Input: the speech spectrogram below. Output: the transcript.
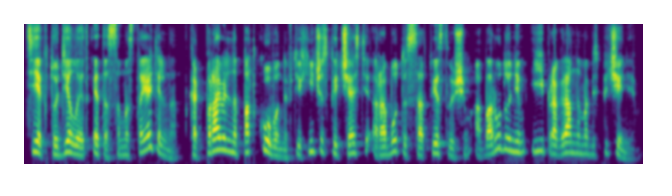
Те, кто делает это самостоятельно, как правильно подкованы в технической части работы с соответствующим оборудованием и программным обеспечением.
